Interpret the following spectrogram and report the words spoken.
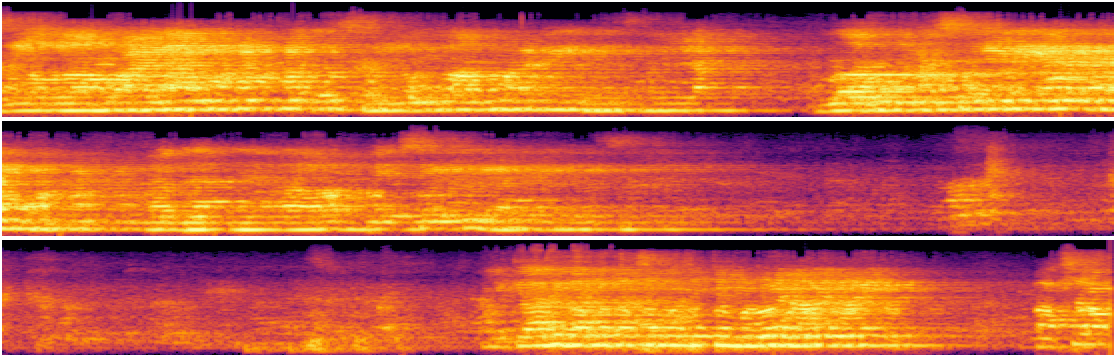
صلى الله على محمد صلى الله عليه وسلم اللهم صل على محمد يا رب صل عليه മിക്കാഹി കർമ്മത്തെ സംബന്ധിച്ച് മുഴുവൻ ആളുകളെയും ഭക്ഷണം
